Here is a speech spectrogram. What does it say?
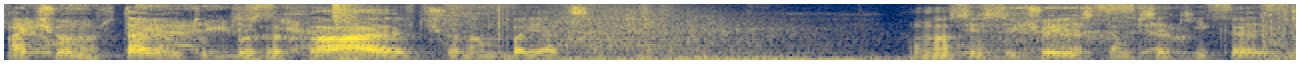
А чё, ну ставим тут БГХ, что нам бояться? У нас, если что, есть там всякие казни.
